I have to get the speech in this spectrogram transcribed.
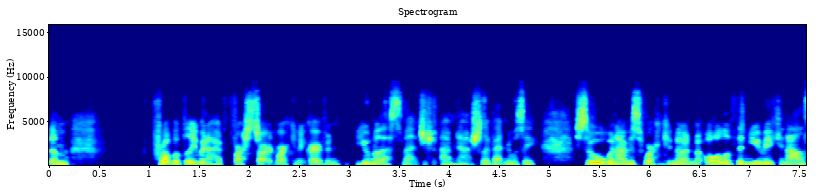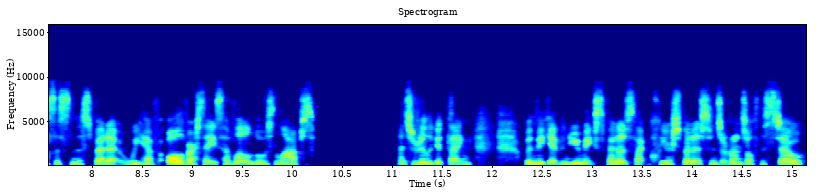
them. Probably when I had first started working at Girvan, you'll know this, Mitch. I'm naturally a bit nosy. So when I was working on all of the new make analysis in the spirit, we have all of our sites have little nosing labs. It's a really good thing. When they get the new make spirits, that clear spirit, since it runs off the still,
